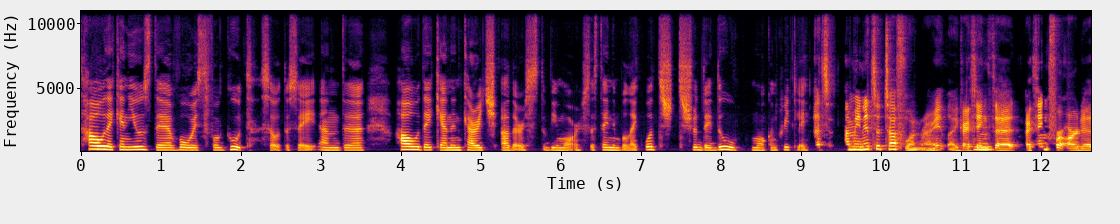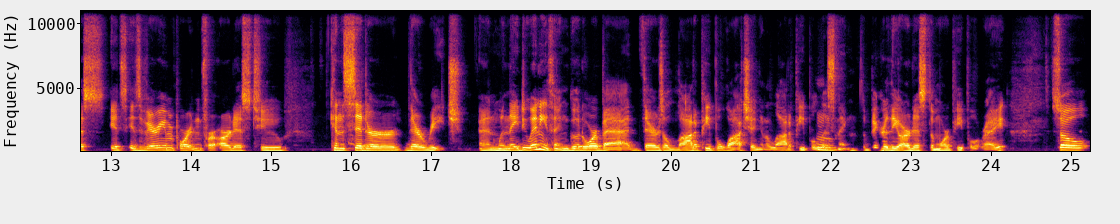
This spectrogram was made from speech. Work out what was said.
how they can use their voice for good, so to say, and uh, how they can encourage others to be more sustainable? Like, what sh should they do more concretely? That's, I mean, it's a tough one, right? Like, I think mm. that I think for artists, it's it's very important for artists to consider their reach and when they do anything, good or bad, there's a lot of people watching and a lot of people mm. listening. The bigger the artist, the more people, right? So,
